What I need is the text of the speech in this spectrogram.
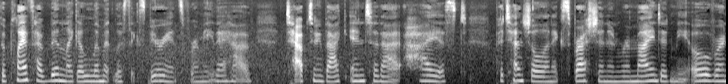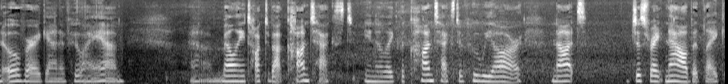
the plants have been like a limitless experience for me. They have tapped me back into that highest potential and expression and reminded me over and over again of who I am. Um, Melanie talked about context, you know, like the context of who we are, not just right now, but like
